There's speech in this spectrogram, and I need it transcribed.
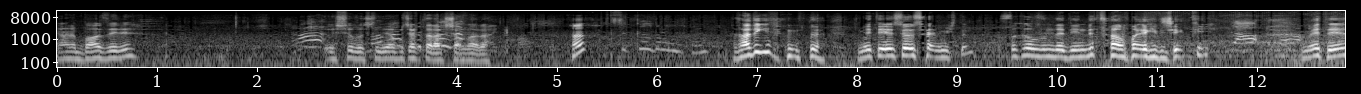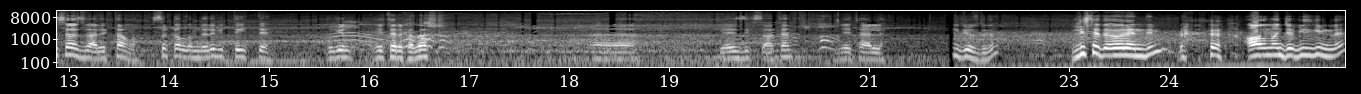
yani bazıları ışıl ışıl yapacaklar akşamları. Ha? Sıkıldım bugün. Hadi gidelim. Mete'ye söz vermiştim. Sıkıldın dediğinde tramvaya gidecektik. Mete'ye söz verdik tamam. Sıkıldım dedi bitti gitti. Bugün yeteri kadar eee, gezdik zaten. Yeterli. Gidiyoruz dedim. Lisede öğrendim Almanca bilgimle.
